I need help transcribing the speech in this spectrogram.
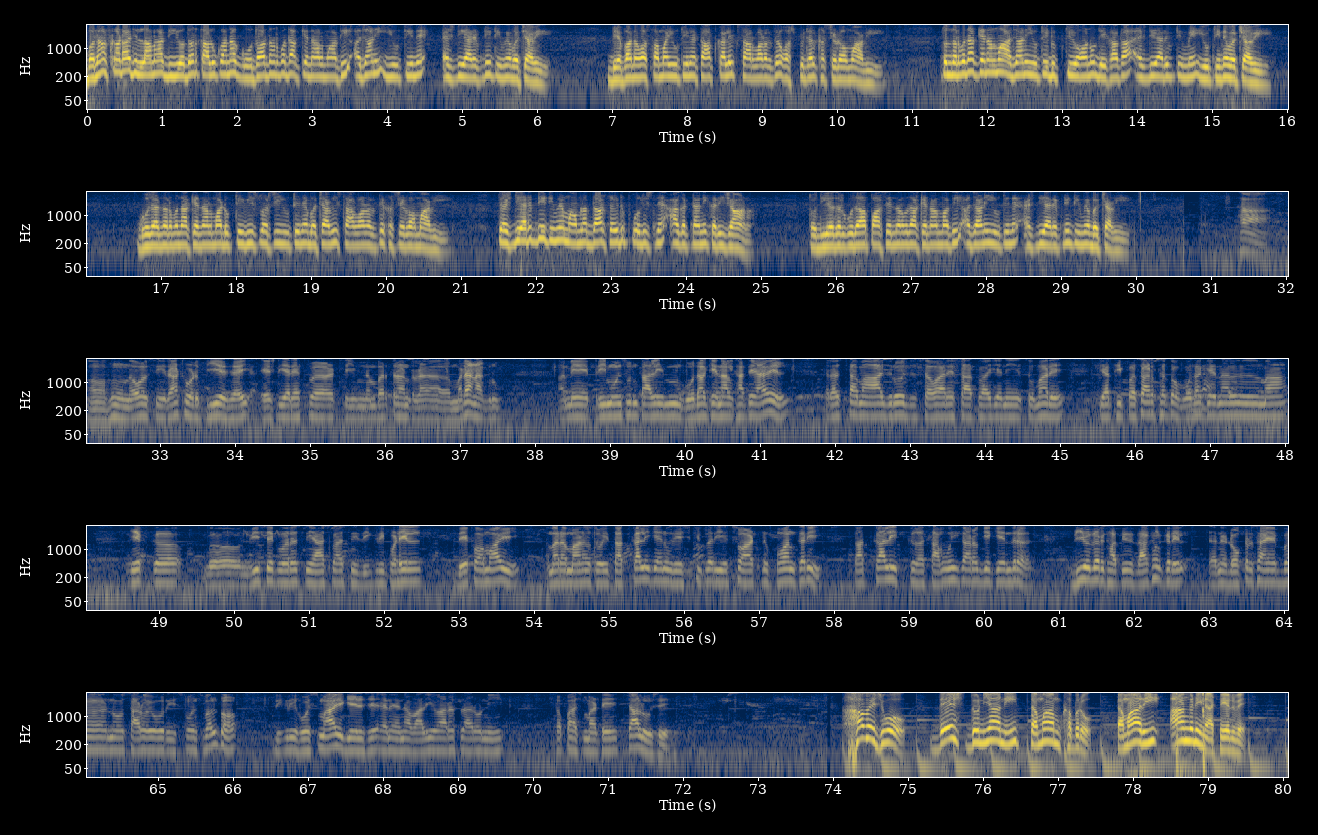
બનાસકાંઠા જિલ્લાના દિયોદર તાલુકાના ગોધા નર્મદા કેનાલમાંથી અજાણી યુવતીને એસડીઆરએફની ટીમે બચાવી. બેભાન અવસ્થામાં યુવતીને તાત્કાલિક સારવાર અર્થે હોસ્પિટલ ખસેડવામાં આવી. તો નર્મદા કેનાલમાં અજાણી યુવતી ડૂબતી હોવાનું દેખાતા એસડીઆરએફ ટીમે યુવતીને બચાવી. ગોધા નર્મદા કેનાલમાં ડૂબતી વીસ વર્ષીય યુવતીને બચાવી સારવાર અર્થે ખસેડવામાં આવી. તો એસડીઆરએફની ટીમે મામલતદાર સહિત પોલીસને આ ઘટનાની કરી જાણ. તો દિયોદર ગોદા પાસે નર્મદા કેનાલમાંથી અજાણી યુવતીને એસડીઆરએફની ટીમે બચાવી. હા હું Navalsinh Rathod PSI SDRF team number ત્રણ મડાણા ગ્રુપ અમે પ્રી મોન્સૂન તાલીમ ગોદા કેનાલ ખાતે આવેલ. રસ્તામાં આજ રોજ સવારે સાત વાગ્યાની સુમારે ત્યાંથી પસાર થતો ગોદા કેનાલમાં એક વીસેક વર્ષની આસપાસની દીકરી પડેલ દેખવામાં આવી. અમારા માણસોએ તાત્કાલિક એનું રેસ્ક્યુ કરી, એકસો આઠને ફોન કરી, તાત્કાલિક સામૂહિક આરોગ્ય કેન્દ્ર દિયોદર ખાતે દાખલ કરેલ અને ડૉક્ટર સાહેબનો સારો એવો રિસ્પોન્સ મળતો, દીકરી હોશમાં આવી ગયેલ છે અને એના વાલી વારસદારોની તપાસ માટે ચાલુ છે. હવે જુઓ, દેશ દુનિયાની તમામ ખબરો તમારી આંગળીના ટેરવે.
